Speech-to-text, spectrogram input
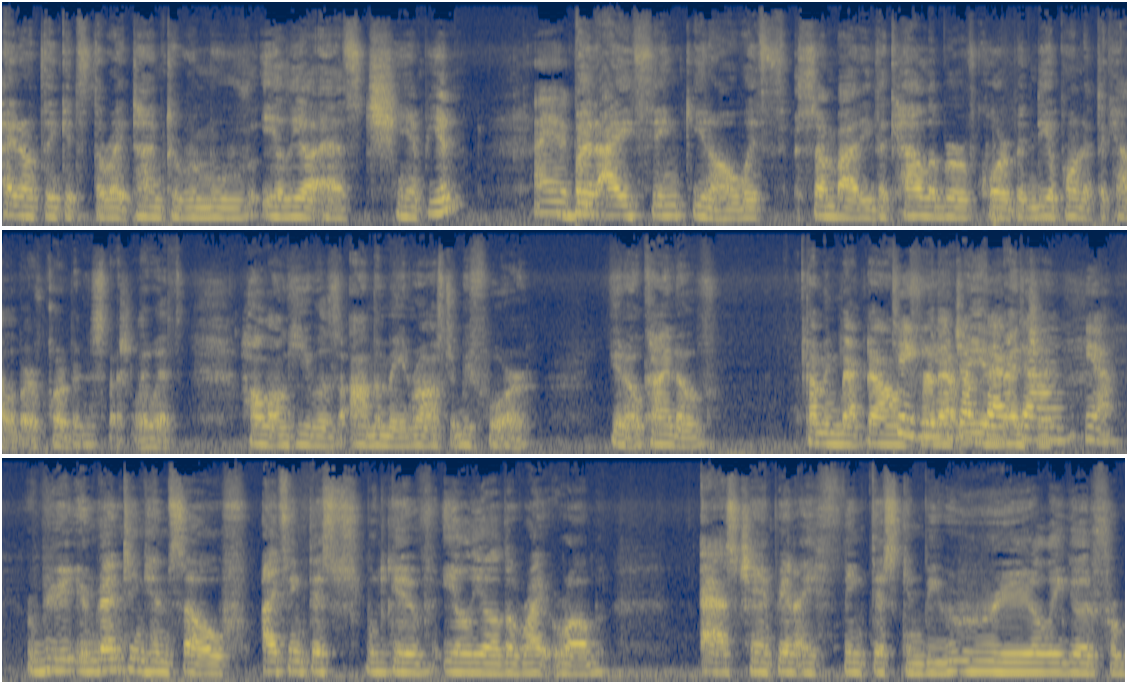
I don't think it's the right time to remove Ilya as champion. I agree. But I think, you know, with somebody the caliber of Corbin, the opponent the caliber of Corbin, especially with how long he was on the main roster before, you know, kind of coming back down Taking for that jump back reinvention, down. Yeah. reinventing himself. I think this will give Ilya the right rub as champion. I think this can be really good for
